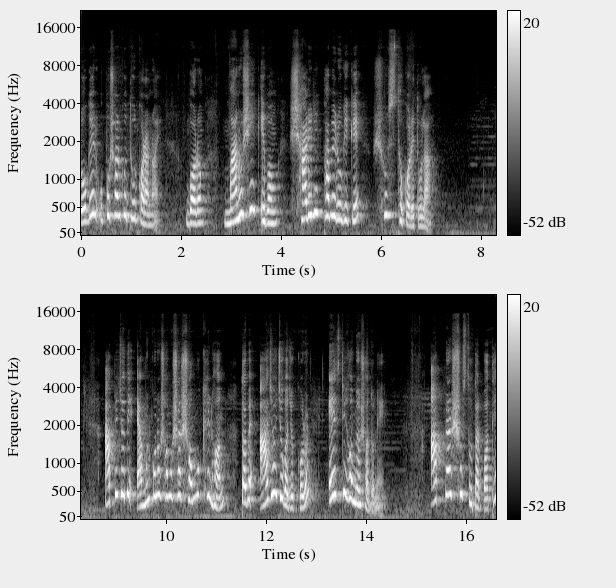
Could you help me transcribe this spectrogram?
রোগের উপসর্গ দূর করা নয়, বরং মানসিক এবং শারীরিকভাবে রোগীকে সুস্থ করে তোলা। আপনি যদি এমন কোনো সমস্যার সম্মুখীন হন, তবে আজই যোগাযোগ করুন এসডি হোমিও সদনে। আপনার সুস্থতার পথে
